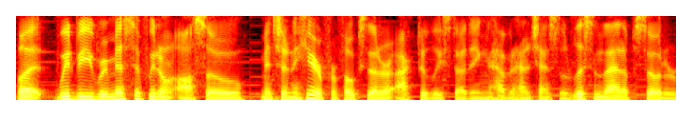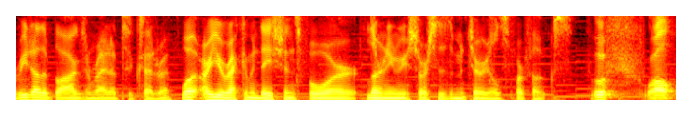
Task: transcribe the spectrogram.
But we'd be remiss if we don't also mention it here for folks that are actively studying, haven't had a chance to listen to that episode or read other blogs and write ups, etc. What are your recommendations for learning resources and materials for folks? Oof. Well,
